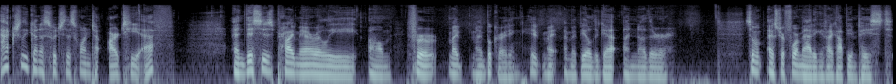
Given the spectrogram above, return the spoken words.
actually going to switch this one to RTF. And this is primarily um, for my, my book writing. It might I might be able to get another some extra formatting if I copy and paste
